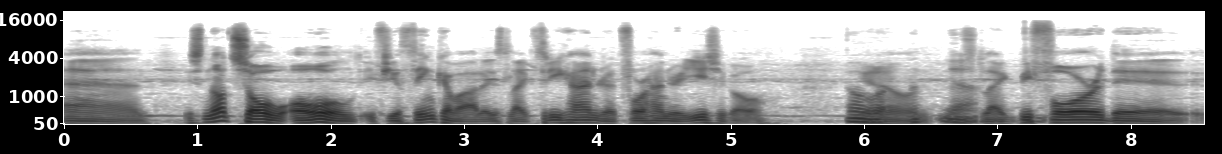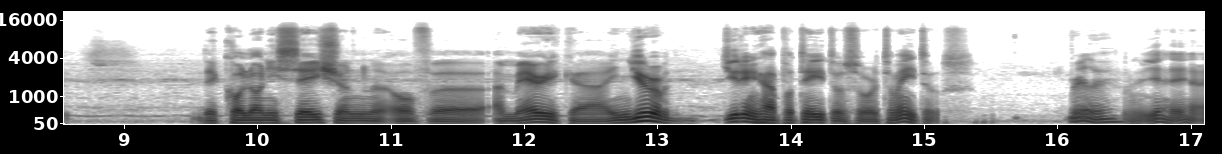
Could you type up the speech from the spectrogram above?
and it's not so old if you think about it. It's like 300, 400 years ago. Oh, you uh, know, yeah. it's like before the the colonization of uh, America in Europe. You didn't have potatoes or tomatoes. Really? Yeah, yeah.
